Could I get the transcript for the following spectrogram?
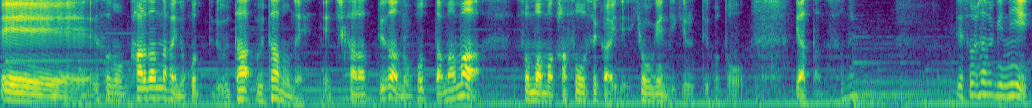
えー、その体の中に残ってる歌、歌のね、力っていうのは残ったまま、そのまま仮想世界で表現できるっていうことをやったんですよね。で、そうした時に、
